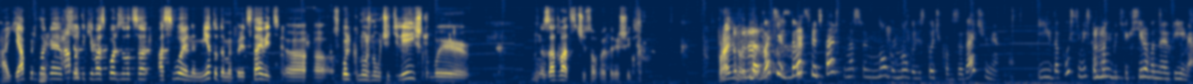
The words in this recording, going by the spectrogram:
а я предлагаю А все-таки воспользоваться освоенным методом и представить, э, э, сколько нужно учителей, чтобы за 20 часов это решить. Правильно? Делаем? Давайте, давайте представим, что у нас с вами много-много листочков с задачами, и, допустим, есть какое-нибудь фиксированное время,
